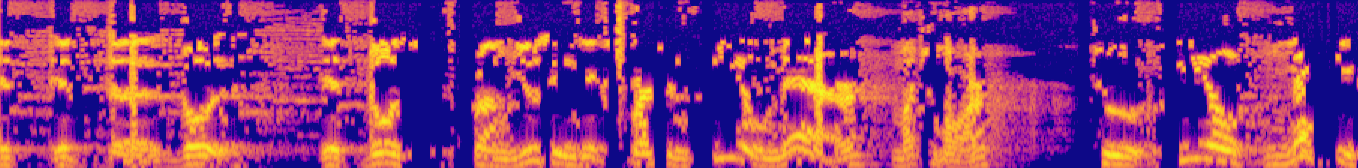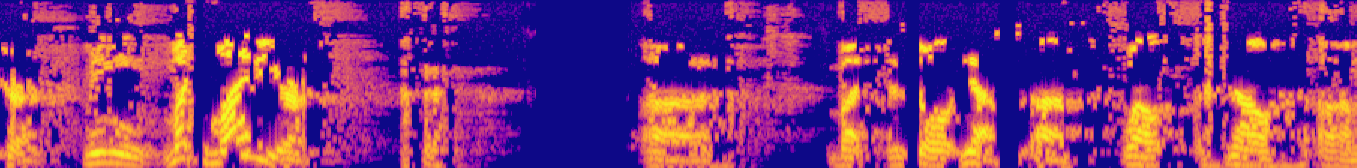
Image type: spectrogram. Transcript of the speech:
it, it, uh, goes, it goes from using the expression viel mehr, much more, to viel mächtiger, meaning much mightier. uh, but so yes, uh, well now um,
